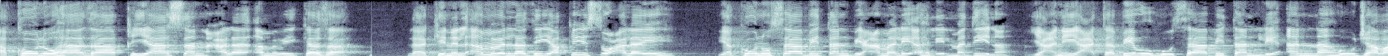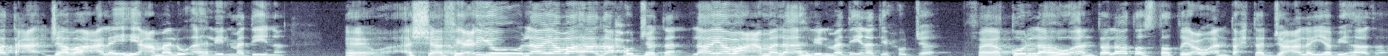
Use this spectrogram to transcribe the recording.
أقول هذا قياسا على أمر كذا لكن الأمر الذي يقيس عليه يكون ثابتا بعمل أهل المدينة يعني يعتبره ثابتا لأنه جرت جرى عليه عمل أهل المدينة. إيه، الشافعي لا يرى هذا حجة لا يرى عمل أهل المدينة حجة. فيقول له أنت لا تستطيع أن تحتج علي بهذا.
